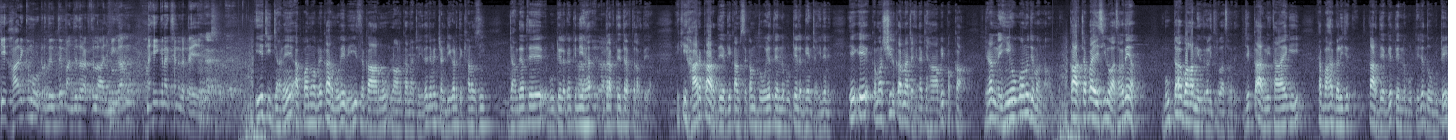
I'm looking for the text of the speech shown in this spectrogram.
ਕਿ ਹਰ ਇੱਕ ਮੋਟਰ ਦੇ ਉੱਤੇ ਪੰਜ ਦਰਖਤ ਲਾਜ਼ਮੀ ਕਰਨ, ਨਹੀਂ ਕਨੈਕਸ਼ਨ ਕੱਟੇ ਜਾਣ। ਇਹ ਚੀਜ਼ਾਂ ਨੇ ਆਪਾਂ ਨੂੰ ਆਪਣੇ ਘਰ ਮੂਹਰੇ ਵੀ ਸਰਕਾਰ ਨੂੰ ਐਲਾਨ ਕਰਨਾ ਚਾਹੀਦਾ, ਜਿਵੇਂ ਚੰਡੀਗੜ੍ਹ ਦੇਖਿਆ ਨਾ ਤੁਸੀਂ, ਜਾਂਦੇ ਉੱਥੇ ਬੂਟੇ ਲੱਗੇ ਕਿੰਨੇ ਦਰਖਤ ਹੀ ਦਰਖਤ ਲੱਗਦੇ ਆ। ਇਹ ਕਿ ਹਰ ਘਰ ਦੇ ਅੱਗੇ ਕਮ ਸੇ ਕਮ ਦੋ ਜਾਂ ਤਿੰਨ ਬੂਟੇ ਲੱਗਣੇ ਚਾਹੀਦੇ ਨੇ। ਇਹ ਇਹ ਕਮਰਸ਼ੀਅਲ ਕਰਨਾ ਚਾਹੀਦਾ ਕਿ ਹਾਂ ਵੀ ਪੱਕਾ, ਜਿਹੜਾ ਨਹੀਂ ਹੋਊਗਾ ਉਹਨੂੰ ਜ਼ਮਾਨਾ ਹੋਊਗਾ। ਘਰ 'ਚ ਆਪਾਂ ਏਸੀ ਲਵਾ ਸਕਦੇ ਆ, ਬੂਟਾ ਬਾਹਰ ਨਹੀਂ ਗਲੀ 'ਚ ਲਵਾ ਸਕਦੇ। ਜੇ ਘਰ ਨਹੀਂ ਥਾਂ ਹੈਗੀ, ਤਾਂ ਬਾਹਰ ਗਲੀ 'ਚ ਘਰ ਦੇ ਅੱਗੇ ਤਿੰਨ ਬੂਟੇ ਜਾਂ ਦੋ ਬੂਟੇ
